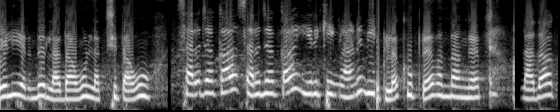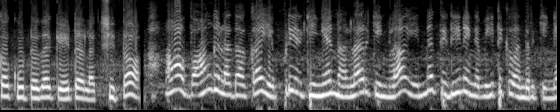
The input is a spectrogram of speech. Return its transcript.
வெளியே இருந்து லதாவும் லக்ஷிதாவும் சரோஜாக்கா சரோஜாக்கா இருக்கீங்களான்னு வீட்டுக்குள்ளே கூப்பிட வந்தாங்க. லதா அக்கா கூட்டதை கேட்ட லக்ஷிதா ஆ வாங்க லதாக்கா எப்படி இருக்கீங்க? நல்லா இருக்கீங்களா? என்ன திடீர்னு எங்கள் வீட்டுக்கு வந்திருக்கீங்க?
